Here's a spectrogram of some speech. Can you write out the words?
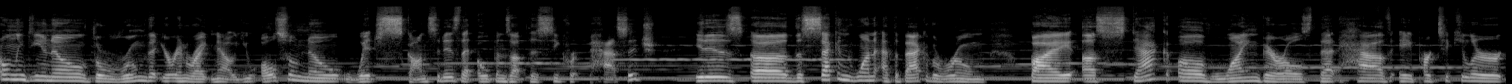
only do you know the room that you're in right now, you also know which sconce it is that opens up this secret passage. It is uh, the second one at the back of the room by a stack of wine barrels that have a particular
